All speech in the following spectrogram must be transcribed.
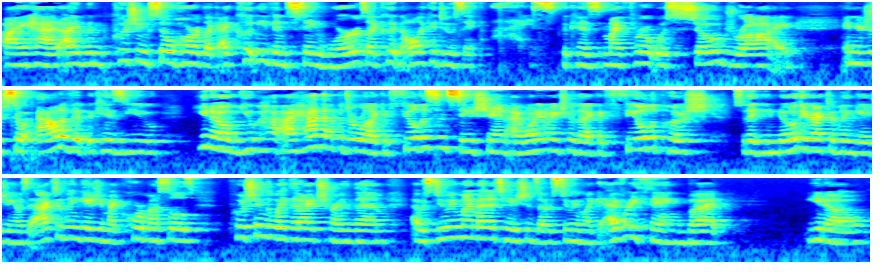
I had, I'd been pushing so hard, like I couldn't even say words. I couldn't, all I could do was say ice because my throat was so dry and you're just so out of it because you, you know, you, ha- I had the epidural, I could feel the sensation. I wanted to make sure that I could feel the push so that you know that you're actively engaging. I was actively engaging my core muscles, pushing the way that I trained them. I was doing my meditations. I was doing like everything, but you know,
